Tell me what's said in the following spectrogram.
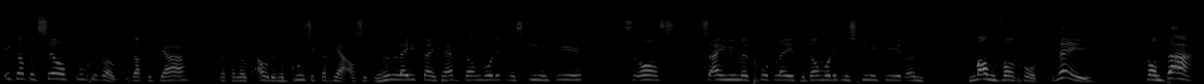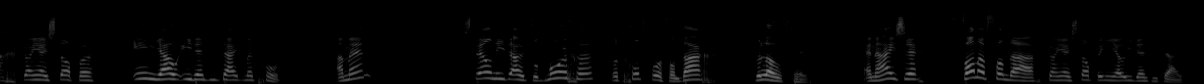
Ik had het zelf vroeger ook. Dan dacht ik, ja, had dan ook oudere broers. Ik dacht, ja, als ik hun leeftijd heb, dan word ik misschien een keer zoals zij nu met God leven. Dan word ik misschien een keer een man van God. Nee, vandaag kan jij stappen in jouw identiteit met God. Amen? Stel niet uit tot morgen wat God voor vandaag beloofd heeft. En hij zegt, vanaf vandaag kan jij stappen in jouw identiteit.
